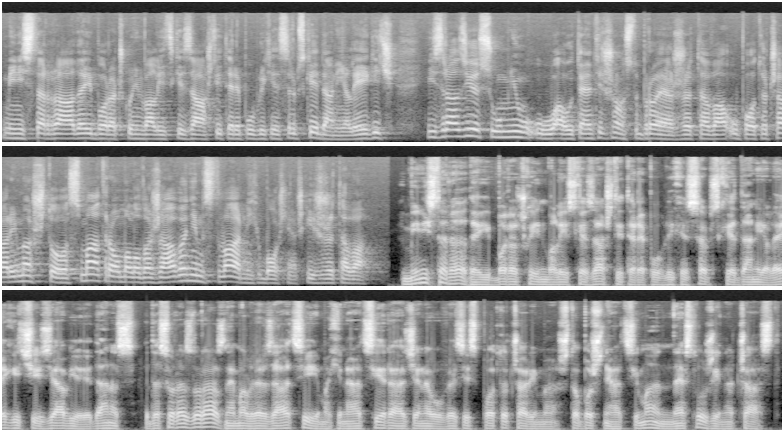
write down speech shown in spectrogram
Ministar rada i boračko-invalidske zaštite Republike Srpske Danijel Egić izrazio je sumnju u autentičnost broja žrtava u potočarima što smatra omalovažavanjem stvarnih bošnjačkih žrtava. Ministar rada i boračko-invalidske zaštite Republike Srpske Daniel Egić izjavio je danas da su razdorazne malverzacije i mahinacije rađene u vezi s potočarima što bošnjacima ne služi na čast.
